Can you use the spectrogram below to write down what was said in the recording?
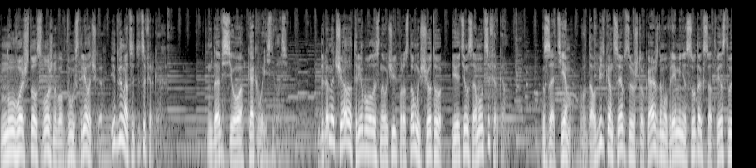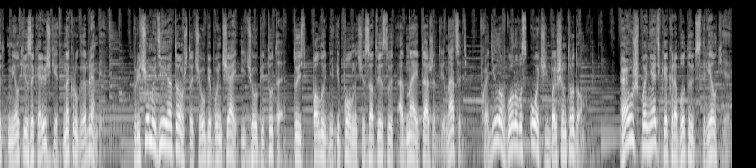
Ну вот что сложного в двух стрелочках и двенадцати циферках. Да все, как выяснилось. Для начала требовалось научить простому счету и этим самым циферкам. Затем вдолбить концепцию, что каждому времени суток соответствуют мелкие закорючки на круглой блямбе. Причем идея о том, что Чоупи Пунчай и Чоупи Тута, то есть полудню и полночи соответствует одна и та же 12, входила в голову с очень большим трудом. А уж понять, как работают стрелки –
